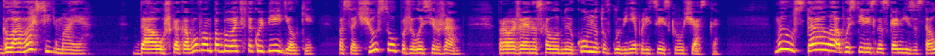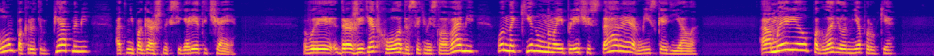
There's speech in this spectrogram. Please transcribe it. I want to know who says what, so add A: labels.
A: Глава седьмая. «Да уж, каково вам побывать в такой переделке?» — посочувствовал пожилой сержант, провожая нас в холодную комнату в глубине полицейского участка. Мы устало опустились на скамьи за столом, покрытым пятнами от непогашенных сигарет и чая. «Вы дрожите от холода» с этими словами он накинул на мои плечи старое армейское одеяло. А Мэриэл погладила меня по руке.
